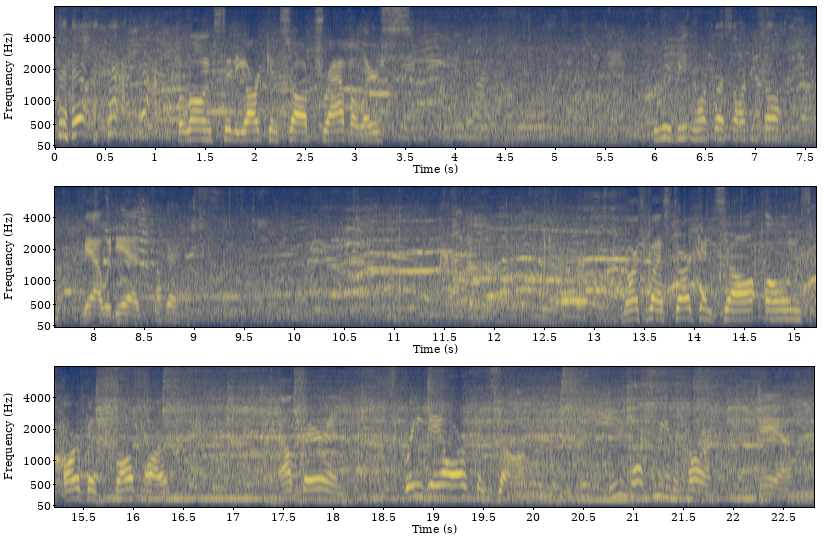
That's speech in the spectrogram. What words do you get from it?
belongs to the Arkansas Travelers. Did we beat Northwest Arkansas? Yeah, we did. Okay. Northwest Arkansas owns Arvest Ballpark out there in Springdale, Arkansas. You can talk to me in the car. Yeah.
